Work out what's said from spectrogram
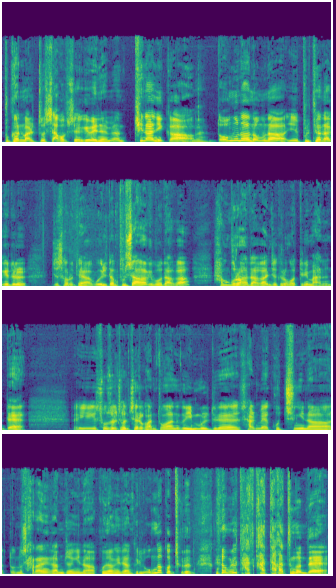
북한 말투 싹 없어요. 이게 왜냐하면 티나니까 네. 너무나 너무나 예, 불편하게들 이제 서로 대하고 일단 불쌍하게 보다가 함부로 하다가 이제 그런 것들이 많은데 이 소설 전체를 관통하는 그 인물들의 삶의 고충이나 또는 사랑의 감정이나 고향에 대한 그리고 온갖 것들은 그냥 우리 다, 다 같은 건데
